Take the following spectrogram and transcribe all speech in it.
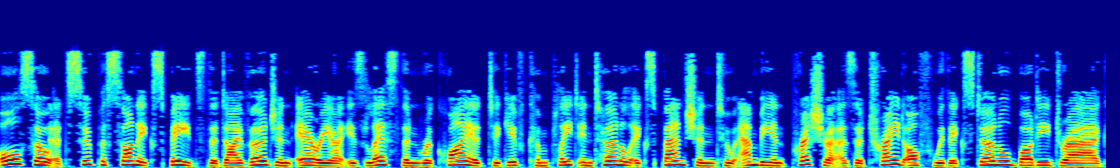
Also at supersonic speeds the divergent area is less than required to give complete internal expansion to ambient pressure as a trade-off with external body drag.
